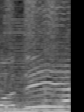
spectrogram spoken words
podía.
